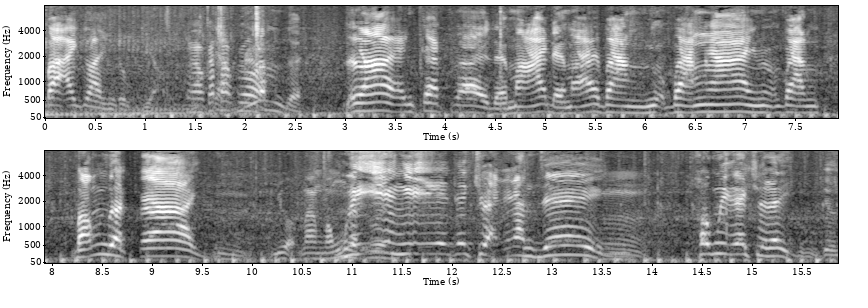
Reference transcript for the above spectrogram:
ba anh cho anh cốc rượu Nào cắt tóc cho lắm rồi. Rồi anh cắt rồi để mái để mái vàng nhuộm vàng này vàng bóng mượt rồi. Nhuộm vàng bóng mượt nghĩ nghĩ cái chuyện này làm gì? Ừ. không nghĩ cái chuyện này. Từ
